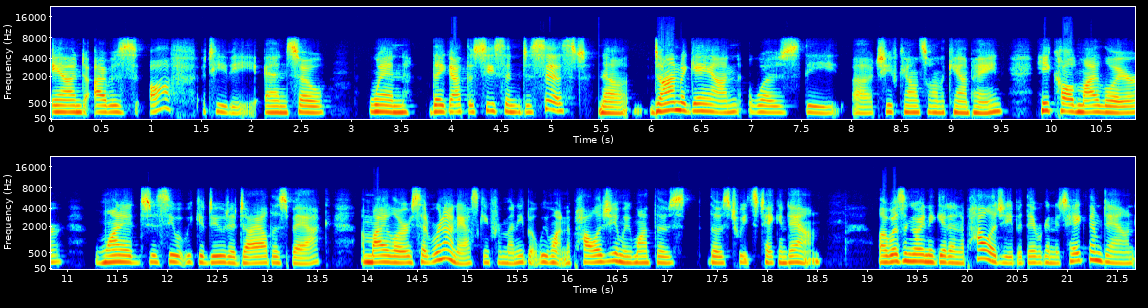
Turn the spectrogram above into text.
and I was off a TV, and so when they got the cease and desist. Now, Don McGahn was the uh, chief counsel on the campaign. He called my lawyer, wanted to see what we could do to dial this back. My lawyer said, "We're not asking for money, but we want an apology and we want those those tweets taken down." Well, I wasn't going to get an apology, but they were going to take them down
